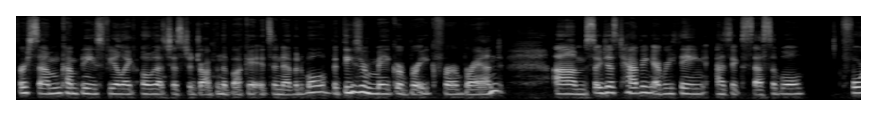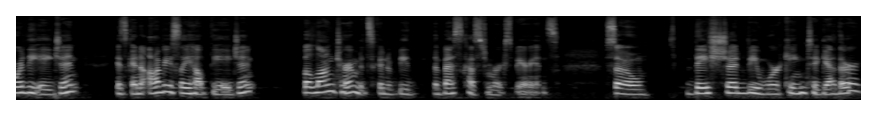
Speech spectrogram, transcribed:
for some companies feel like, oh, that's just a drop in the bucket. It's inevitable. But these are make or break for a brand. Um, so just having everything as accessible for the agent is going to obviously help the agent. But long term, it's going to be the best customer experience. So they should be working together.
